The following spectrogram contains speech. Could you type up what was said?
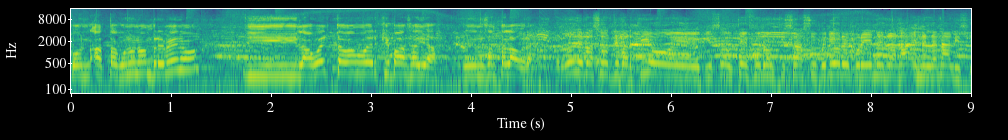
con, hasta con un hombre menos, y la vuelta vamos a ver qué pasa allá, en Santa Laura. ¿Por dónde pasó este partido? Eh, quizás ustedes fueron quizás superiores por ahí en el, en el análisis.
